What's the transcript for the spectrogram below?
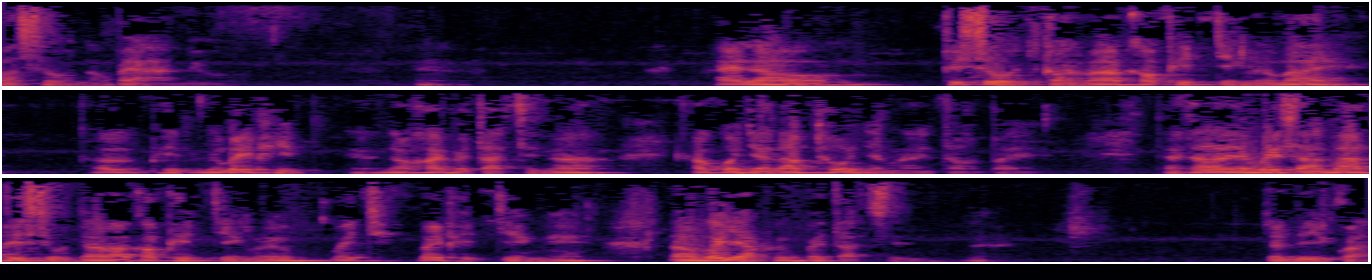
มาสูตรลองไปอ่านดูให้เราพิสูจน์ก่อนว่าเขาผิดจริงหรือไม่ เขาผิดหรือไม่ผิดแล้วค่อยไปตัดสินว่าเขาควรจะรับโทษอย่างไรต่อไป แต่ถ้าเรายังไม่สามารถพิสูจน์ได้ว่าเขาผิดจริงหรือไม่ไม่ผิดจริงนี่เราก็อย่าเพิ่งไปตัดสินจะดีกว่า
